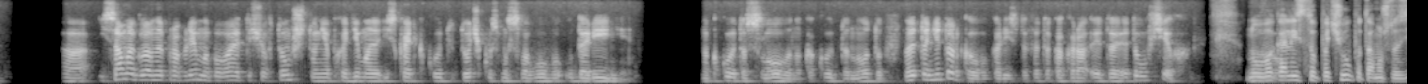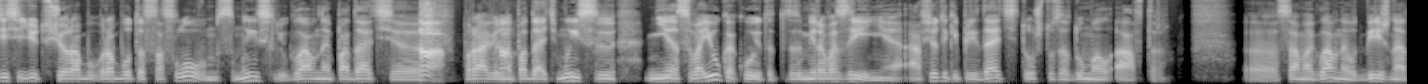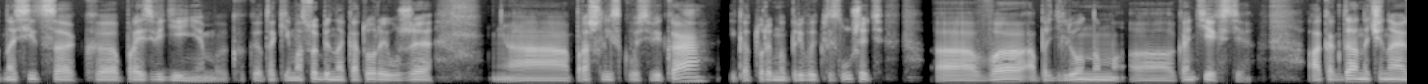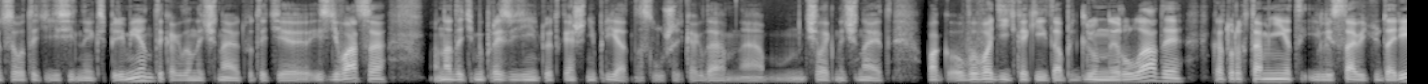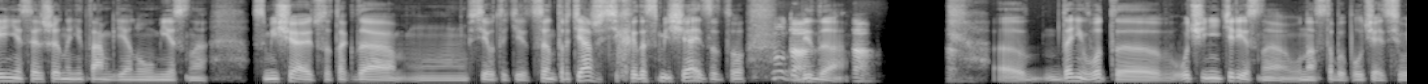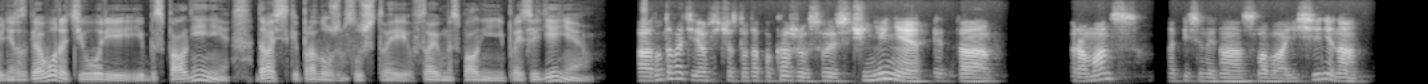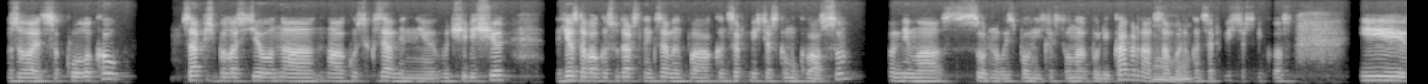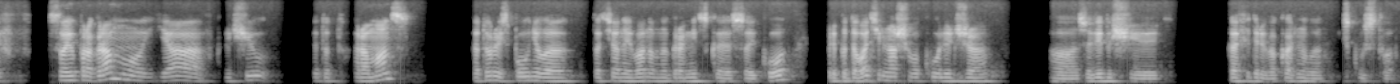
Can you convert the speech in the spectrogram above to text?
А, и самая главная проблема бывает еще в том, что необходимо искать какую-то точку смыслового ударения на какое-то слово, на какую-то ноту. Но это не только у вокалистов, это как это, это у всех. Ну, у вокалистов почему? Потому что здесь идет еще работа со словом, с мыслью. Главное подать, э, да, правильно да. подать мысль, не свою какую-то мировоззрение, а все-таки передать то, что задумал автор. Э, самое главное вот бережно относиться к произведениям, к таким, особенно которые уже а, прошли сквозь века и которые мы привыкли слушать а, в определенном а, контексте. А когда начинаются вот эти действительно эксперименты, когда начинают вот эти издеваться над этими произведениями, то это, конечно, неприятно слушать, когда а, человек начинает выводить какие-то определенные рулады, которых там нет, или ставить ударение совершенно не там, где оно уместно. Смещаются тогда все вот эти центры тяжести, когда смещается, то ну, да, беда. Да. Э, Данил, вот э, очень интересно у нас с тобой получается сегодня разговор о теории и об исполнении. Давай все-таки продолжим слушать твои, в твоем исполнении произведения. А, ну давайте я сейчас тогда покажу свое сочинение. Это романс, написанный на слова Есенина, называется «Колокол». Запись была сделана на госэкзамене в училище. Я сдавал государственный экзамен по концертмейстерскому классу помимо сольного исполнительства у нас были камерный ансамбль, uh-huh. концертмейстерский класс. И в свою программу я включил этот романс, который исполнила Татьяна Ивановна Громицкая-Сайко, преподаватель нашего колледжа, а, заведующая кафедрой вокального искусства.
